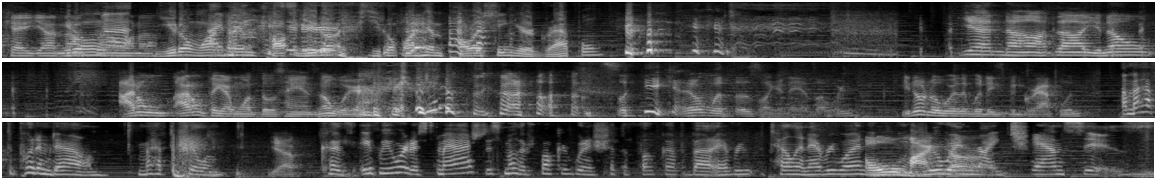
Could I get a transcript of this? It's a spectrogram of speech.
okay, yeah, You no, don't. I don't wanna- You don't want I him. Po- you don't. You don't want him polishing your grapple. Yeah, nah, nah. You know, I don't. I don't think I want those hands nowhere. Honestly, I don't want those fucking hands nowhere. You don't know where when he's been grappling. I'm gonna have to put him down. I'm gonna have to kill him. Yeah. Cause if we were to smash, this motherfucker wouldn't shut the fuck up about every telling everyone. and Oh he would my ruin God. my chances.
